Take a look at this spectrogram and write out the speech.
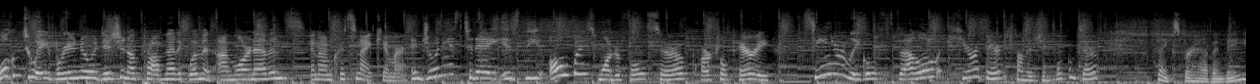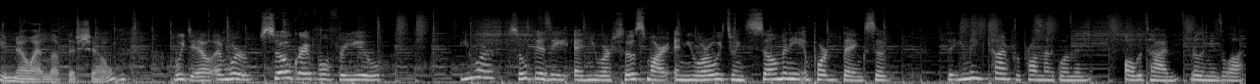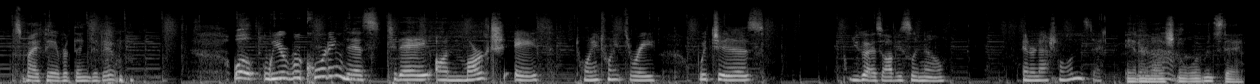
Welcome to a brand new edition of Problematic Women. I'm Lauren Evans. And I'm Kristen Eichamer. And joining us today is the always wonderful Sarah Parshall Perry, Senior Legal Fellow here at the Heritage Foundation. Welcome, Sarah. Thanks for having me. You know I love this show. We do, and we're so grateful for you. You are so busy and you are so smart and you are always doing so many important things. So that you make time for problematic women all the time really means a lot. It's my favorite thing to do. Well, we are recording this today on March 8th, 2023, which is, you guys obviously know, International Women's Day. International yeah. Women's Day.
